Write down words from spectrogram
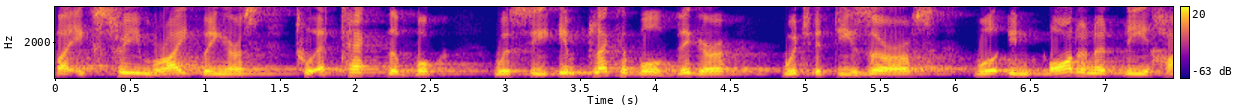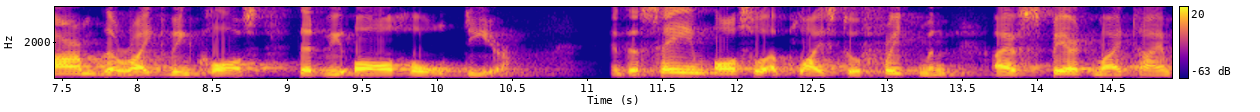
by extreme right-wingers to attack the book with the implacable vigor which it deserves will inordinately harm the right-wing cause that we all hold dear. And the same also applies to Friedman. I have spared my time.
